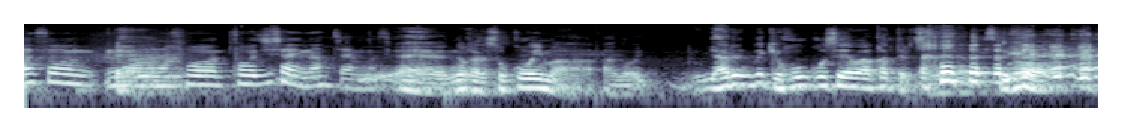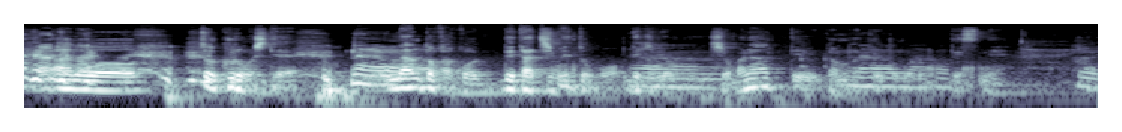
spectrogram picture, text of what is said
ああそうまあそう当事者になっちゃいますよね。えーだからそこを今あのやるべき方向性は分かってるつもりなんですけど あのちょっと苦労してなんとかこうデタッチメントもできるようにしようかなっていう頑張ってるところですね。はい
